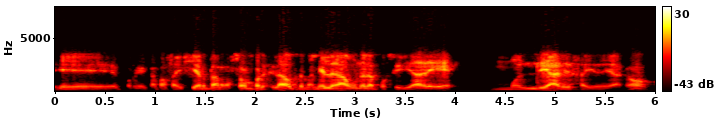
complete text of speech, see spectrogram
eh, porque capaz hay cierta razón por ese lado, pero también le da a uno la posibilidad de moldear esa idea, ¿no?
